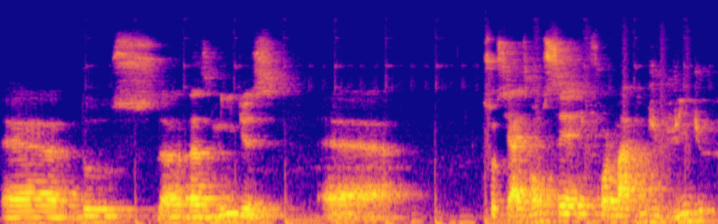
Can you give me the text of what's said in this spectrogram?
é, dos, da, das mídias é, sociais vão ser em formato de vídeo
